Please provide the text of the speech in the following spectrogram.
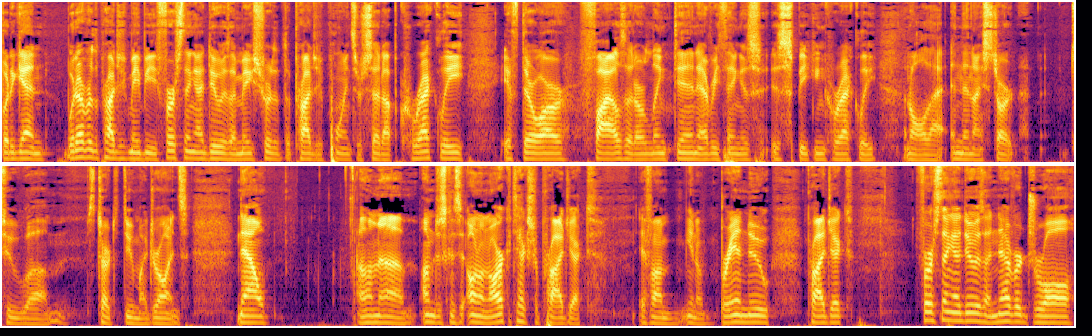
but again whatever the project may be first thing I do is I make sure that the project points are set up correctly. If there are files that are linked in everything is is speaking correctly and all that. And then I start to um, start to do my drawings. Now on uh, I'm just gonna say on an architecture project, if I'm you know brand new project, first thing I do is I never draw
